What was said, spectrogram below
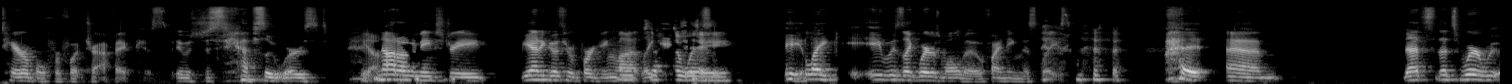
terrible for foot traffic it was just the absolute worst. Yeah. Not on a main street. You had to go through a parking lot. Like Tucked it just- away. It, like it was like where's Waldo finding this place? but um, that's that's where we,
